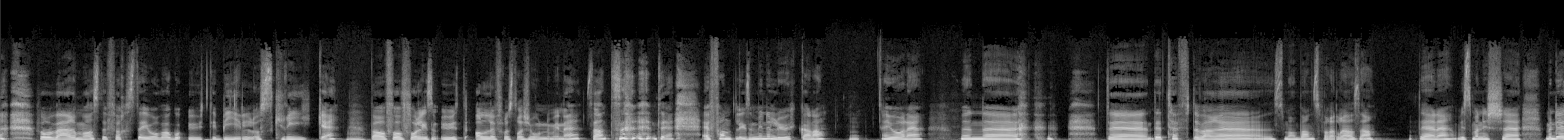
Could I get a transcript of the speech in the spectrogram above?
for, å være med oss. Det første jeg gjorde, var å gå ut i bilen og skrike. Mm. Bare for å få liksom ut alle frustrasjonene mine. sant? Det, jeg fant liksom mine luker, da. Mm. Jeg gjorde det. Men uh, det, det, er tøft å være småbarnsforeldre, altså. Det er det. Hvis man ikke Men det,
